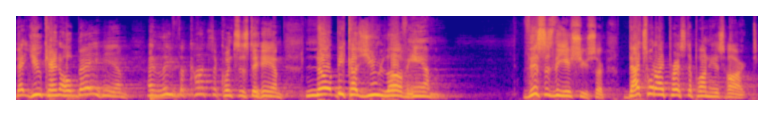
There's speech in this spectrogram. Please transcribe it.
that you can obey Him and leave the consequences to Him? No, because you love Him. This is the issue, sir. That's what I pressed upon His heart.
